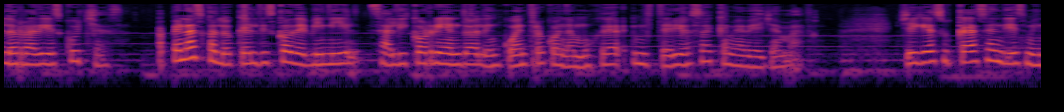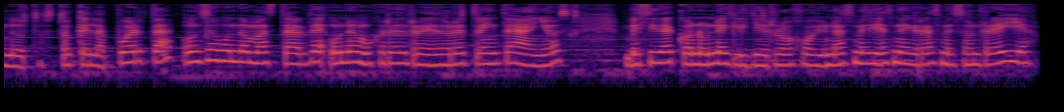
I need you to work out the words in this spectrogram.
a los radioescuchas. Apenas coloqué el disco de vinil, salí corriendo al encuentro con la mujer misteriosa que me había llamado. Llegué a su casa en 10 minutos, toqué la puerta, un segundo más tarde una mujer de alrededor de 30 años, vestida con un negligé rojo y unas medias negras, me sonreía.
